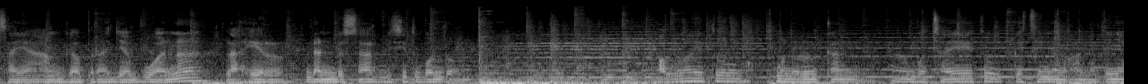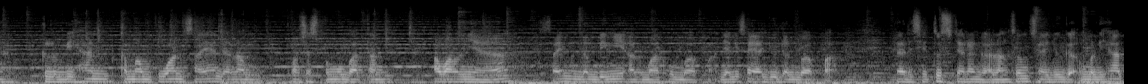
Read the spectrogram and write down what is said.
saya Angga Praja Buana, lahir dan besar di situ Bondo. Allah itu menurunkan eh, buat saya itu keistimewaan, artinya kelebihan kemampuan saya dalam proses pengobatan. Awalnya saya mendampingi almarhum bapak, jadi saya ajudan bapak. Dari situ secara nggak langsung saya juga melihat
